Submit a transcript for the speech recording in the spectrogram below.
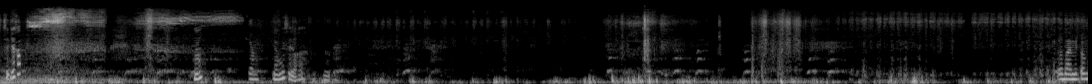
เสร็จแล้วครับหึ ยังยังไม่เสร็จเหรอคะระบายไม่ต้อ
